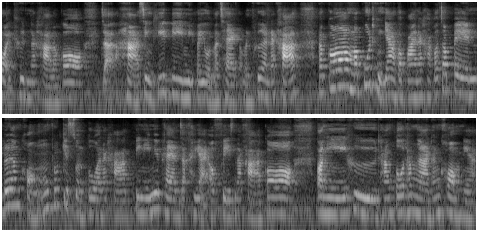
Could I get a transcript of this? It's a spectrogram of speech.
บ่อยขึ้นนะคะ แล้วก็จะหาสิ่งที่ดีมีประโยชน์มาแชร์กับเพื่อนๆนะคะ แล้วก็มาพูดถึงอย่างต่อไปนะคะ ก็จะเป็นเรื่องของธุรกิจส่วนตัวนะคะ ปีนี้มีแผนจะขยายออฟฟิศนะคะ ก็ตอนนี้คือือทั้งโต๊ะทำงานทั้งคอมเนี่ย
